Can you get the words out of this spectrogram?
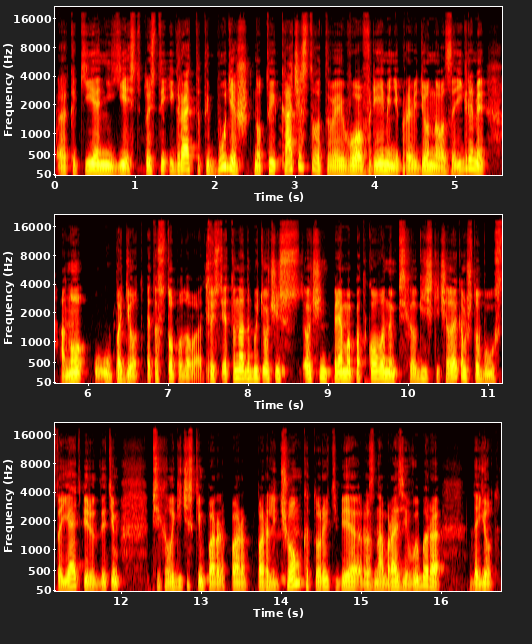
какие они есть. То есть ты играть-то ты будешь, но ты качество твоего времени, проведенного за играми, оно упадет. Это стопудово. То есть это надо быть очень, очень прямо подкованным психологически человеком, чтобы устоять перед этим психологическим пар пар параличом, который тебе разнообразие выбора дает.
